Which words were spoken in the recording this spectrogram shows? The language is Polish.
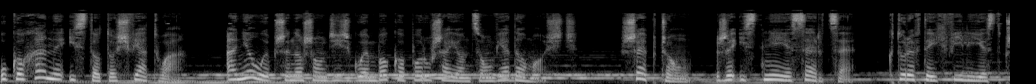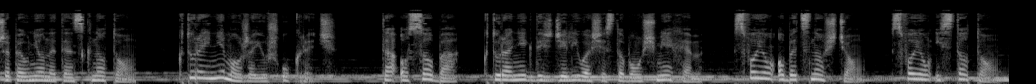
Ukochany istoto światła. Anioły przynoszą dziś głęboko poruszającą wiadomość. Szepczą, że istnieje serce, które w tej chwili jest przepełnione tęsknotą, której nie może już ukryć. Ta osoba, która niegdyś dzieliła się z tobą śmiechem, swoją obecnością, swoją istotą,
